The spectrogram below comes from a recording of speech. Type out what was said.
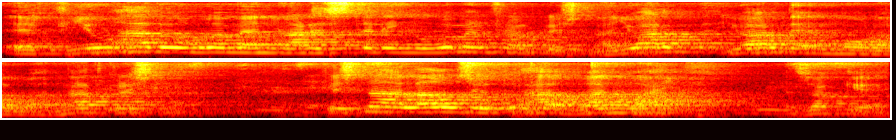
If you have a woman, you are stealing a woman from Krishna. You are, you are the immoral one, not Krishna. Krishna allows you to have one wife. It's okay.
